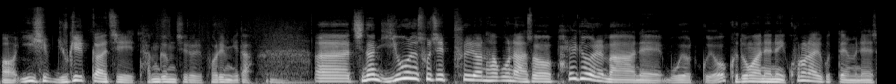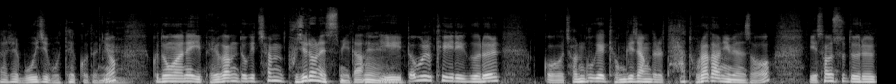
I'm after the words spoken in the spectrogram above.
어, 26일까지 담금질을 벌입니다. 음. 아, 지난 2월 소집 훈련하고 나서 8개월 만에 모였고요. 그동안에는 이 코로나19 때문에 사실 모이지 못했거든요. 네. 그동안에 이 벨 감독이 참 부지런했습니다. 네. 이 WK 리그를 어, 전국의 경기장들을 다 돌아다니면서 이 선수들을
